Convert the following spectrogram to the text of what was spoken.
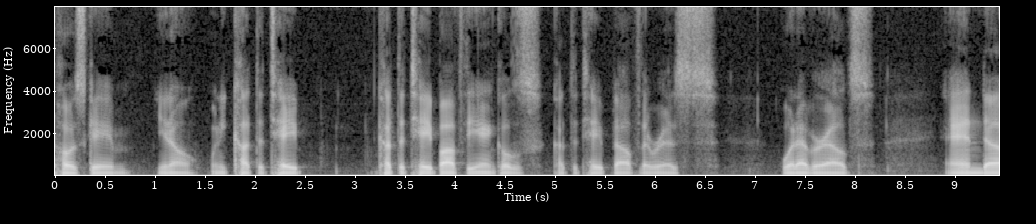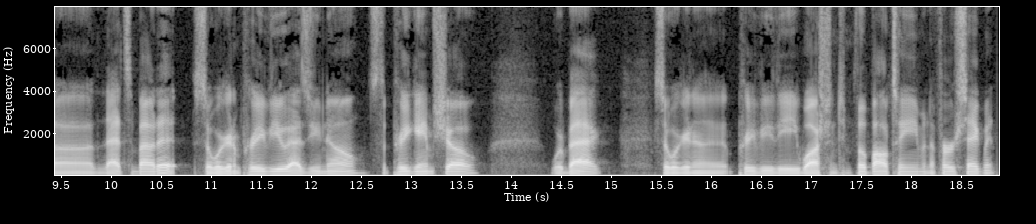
post game, you know, when he cut the tape, cut the tape off the ankles, cut the tape off the wrists, whatever else. And uh, that's about it. So we're going to preview, as you know, it's the pregame show. We're back. So we're going to preview the Washington football team in the first segment.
